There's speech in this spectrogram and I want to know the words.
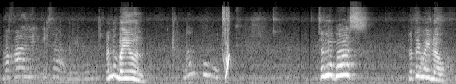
Makahit isa. Ano ba yun? Sa labas. Natay may ilaw.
